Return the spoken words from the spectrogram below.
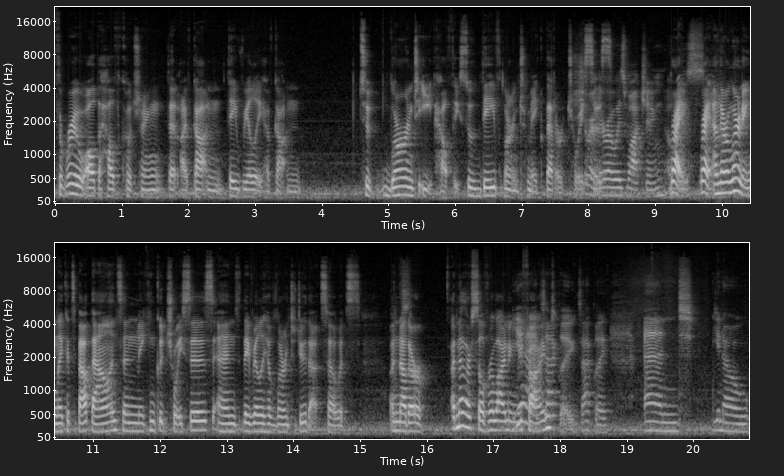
through all the health coaching that I've gotten. They really have gotten to learn to eat healthy. So they've learned to make better choices. Sure, they're always watching. right, always, right. you And they're learning. Like it's about balance and making good choices and they really have learned to do that. So it's another another silver lining we find. exactly, exactly. And you know,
